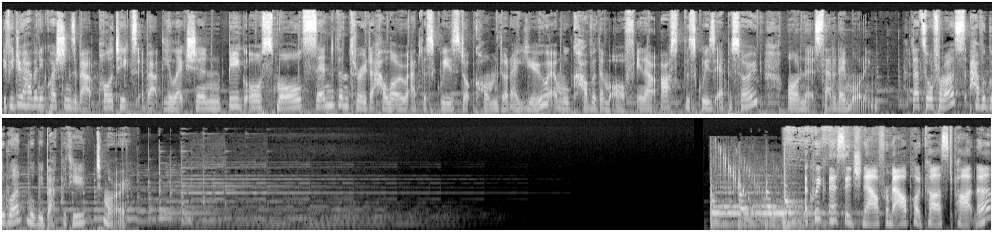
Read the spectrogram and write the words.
If you do have any questions about about politics, about the election, big or small, send them through to hello at thesquiz.com.au and we'll cover them off in our Ask the Squiz episode on Saturday morning. That's all from us. Have a good one. We'll be back with you tomorrow. A quick message now from our podcast partner,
